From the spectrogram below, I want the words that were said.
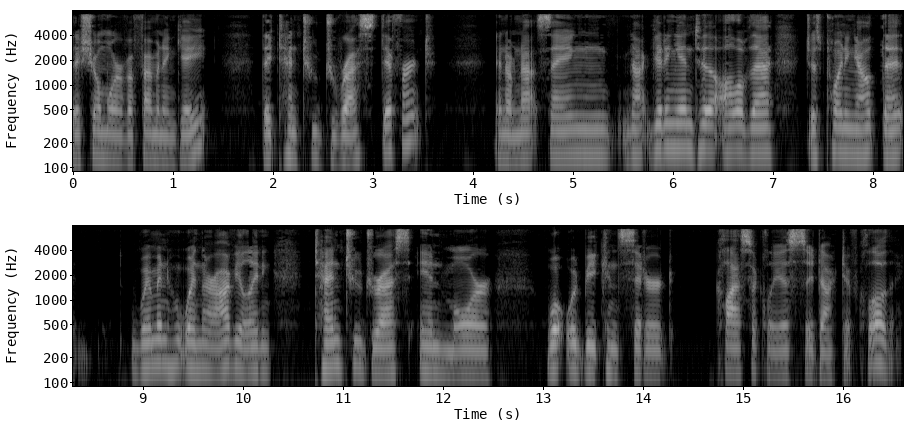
They show more of a feminine gait. They tend to dress different. And I'm not saying, not getting into all of that, just pointing out that women who, when they're ovulating, tend to dress in more what would be considered classically as seductive clothing.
